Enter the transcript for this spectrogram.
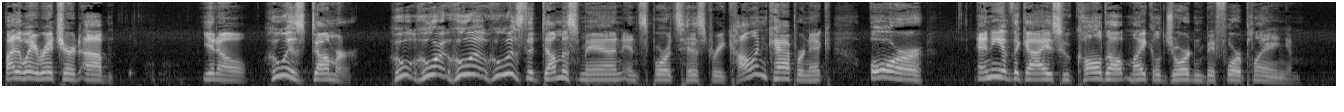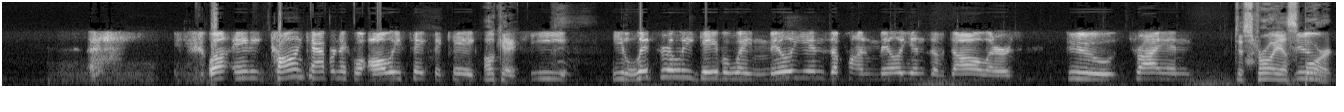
by the way, Richard, um, you know who is dumber? Who who who who is the dumbest man in sports history? Colin Kaepernick or any of the guys who called out Michael Jordan before playing him? Well, Andy, Colin Kaepernick will always take the cake. Okay. because He he literally gave away millions upon millions of dollars to try and Destroy a do- sport.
